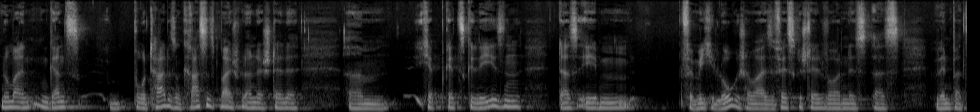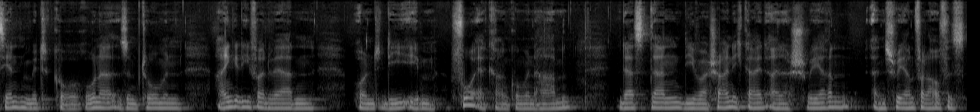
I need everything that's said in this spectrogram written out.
Nur mal ein ganz brutales und krasses Beispiel an der Stelle. Ähm, ich habe jetzt gelesen, dass eben für mich logischerweise festgestellt worden ist, dass wenn Patienten mit Corona-Symptomen eingeliefert werden und die eben Vorerkrankungen haben, dass dann die Wahrscheinlichkeit einer schweren, eines schweren Verlaufes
